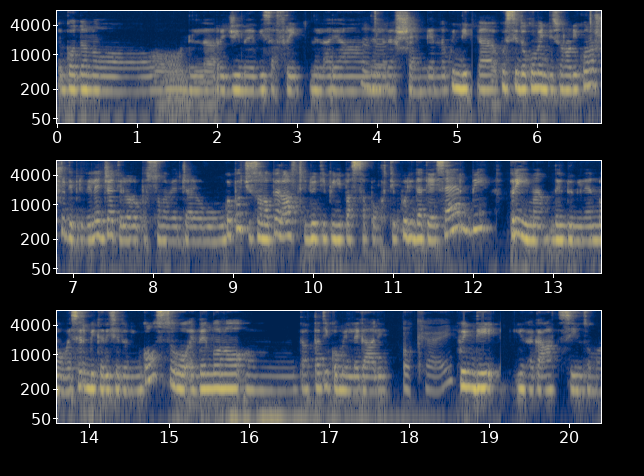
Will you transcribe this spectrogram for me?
godono del regime visa free nell'area, mm-hmm. nell'area Schengen. Quindi eh, questi documenti sono riconosciuti, privilegiati e loro possono viaggiare ovunque. Poi ci sono però altri due tipi di passaporti, quelli dati ai serbi prima del 2009, serbi che risiedono in Kosovo e vengono um, trattati come illegali. Ok. Quindi i ragazzi, insomma,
